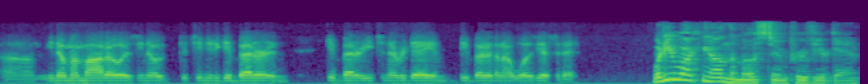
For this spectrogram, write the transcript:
Um, you know, my motto is, you know, continue to get better and get better each and every day and be better than I was yesterday. What are you working on the most to improve your game?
